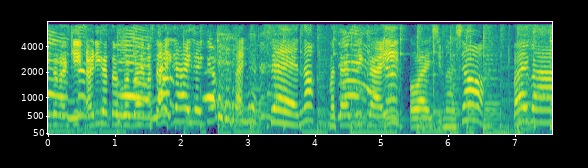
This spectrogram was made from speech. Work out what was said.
きいただきありがとうございます。はいじゃあはいじゃあ行くよ。はい。せーの。また次回お会いしましょう。バイバイ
